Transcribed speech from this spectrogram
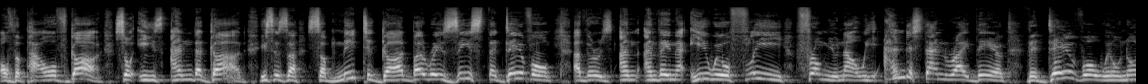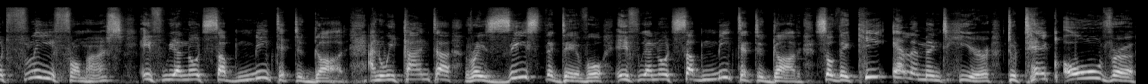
of the power of God. So he's under God. He says, uh, Submit to God, but resist the devil, uh, there is, and, and then he will flee from you. Now, we understand right there the devil will not flee from us if we are not submitted to God. And we can't uh, resist the devil if we are not submitted to God. So the key element here to take over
